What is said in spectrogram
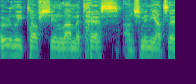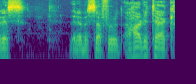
early Tafshin Lamed Ches on Shmini Atzeres, the Rebbe suffered a heart attack.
